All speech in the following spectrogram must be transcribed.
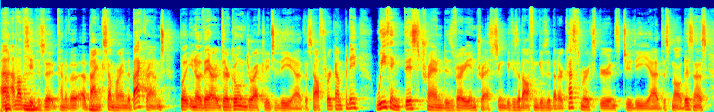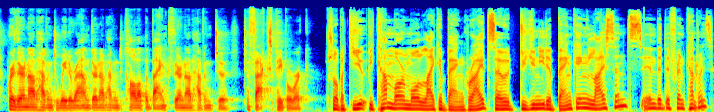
Uh, and obviously, mm-hmm. there's a kind of a, a, bank somewhere in the background, but you know they are they're going directly to the uh, the software company. We think this trend is very interesting because it often gives a better customer experience to the uh, the small business, where they're not having to wait around, they're not having to call up a bank, they're not having to to fax paperwork. Sure, but you become more and more like a bank, right? So, do you need a banking license in the different countries?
